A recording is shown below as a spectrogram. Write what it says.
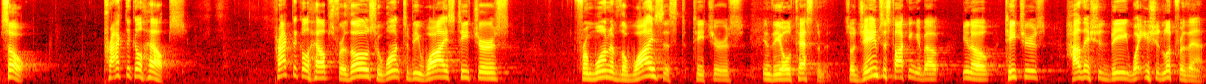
So, practical helps. Practical helps for those who want to be wise teachers from one of the wisest teachers in the Old Testament. So James is talking about you know, teachers, how they should be, what you should look for them.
